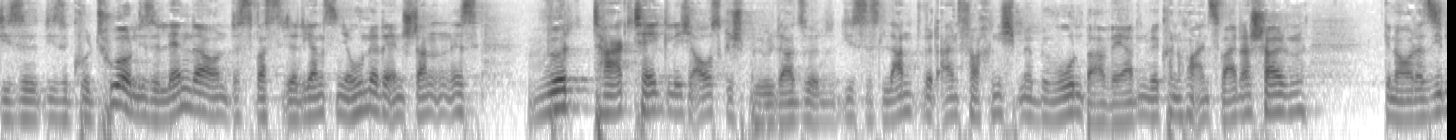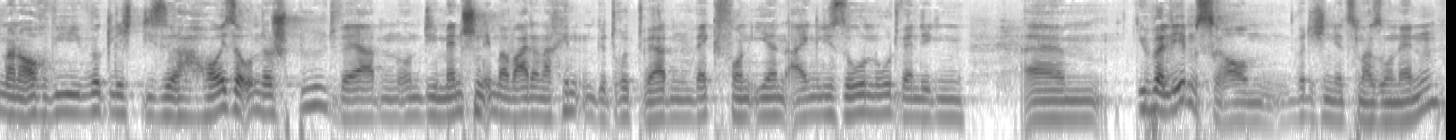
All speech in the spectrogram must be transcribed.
diese, diese Kultur und diese Länder und das, was die ganzen Jahrhunderte entstanden ist, wird tagtäglich ausgespült. Also dieses Land wird einfach nicht mehr bewohnbar werden. Wir können noch mal eins weiterschalten. Genau, da sieht man auch, wie wirklich diese Häuser unterspült werden und die Menschen immer weiter nach hinten gedrückt werden, weg von ihren eigentlich so notwendigen ähm, Überlebensraum, würde ich ihn jetzt mal so nennen.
